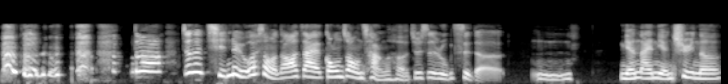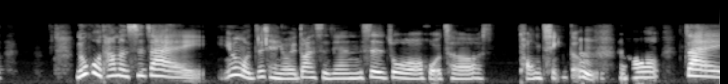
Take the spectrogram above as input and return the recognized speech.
对啊，就是情侣为什么都要在公众场合就是如此的嗯黏来黏去呢？如果他们是在因为我之前有一段时间是坐火车通勤的，嗯，然后在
